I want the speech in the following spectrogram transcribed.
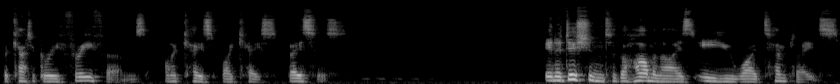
for Category 3 firms on a case by case basis. In addition to the harmonised EU wide templates,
